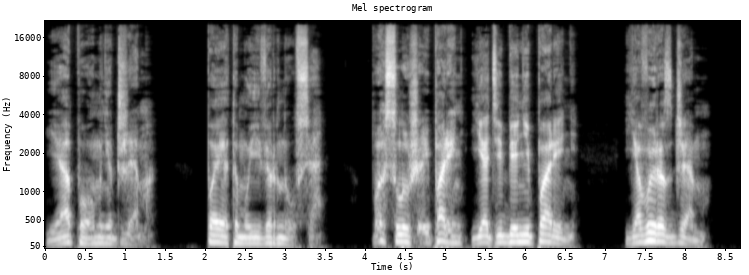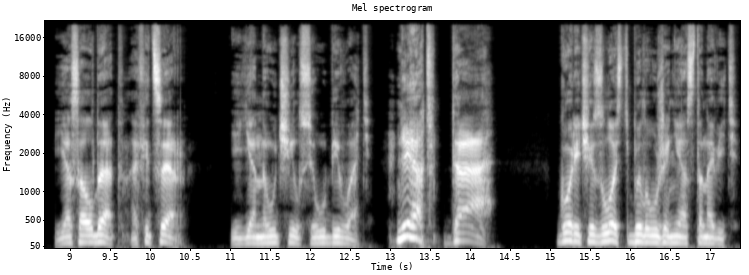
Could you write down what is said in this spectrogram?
Я помню, Джем. Поэтому и вернулся. Послушай, парень, я тебе не парень. Я вырос, Джем. Я солдат, офицер. И я научился убивать. Нет, да! Горечь и злость было уже не остановить.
